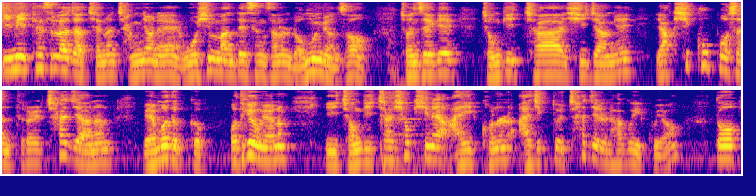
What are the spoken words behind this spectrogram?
이미 테슬라 자체는 작년에 50만 대 생산을 넘으면서 전 세계 전기차 시장의 약 19%를 차지하는 메모드급 어떻게 보면은 이 전기차 혁신의 아이콘을 아직도 차지를 하고 있고요. 또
